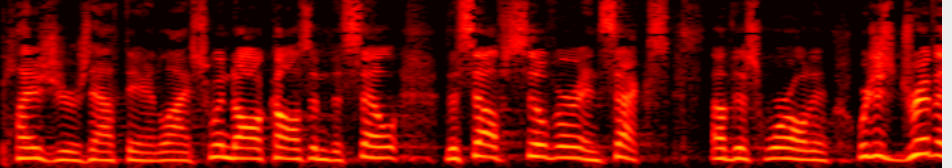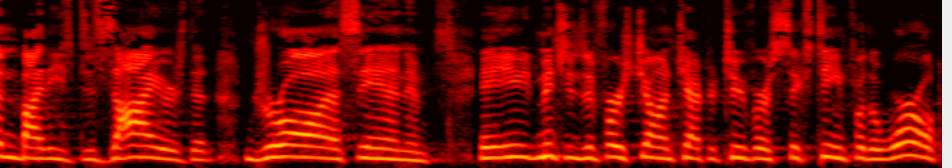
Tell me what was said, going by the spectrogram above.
pleasures out there in life. Swindoll calls them the self, the self, silver, and sex of this world. And we're just driven by these desires that draw us in. And, and he mentions in 1 John chapter 2 verse 16, for the world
